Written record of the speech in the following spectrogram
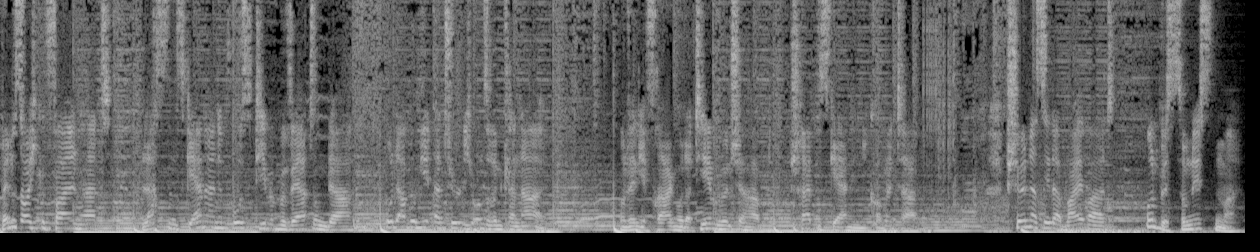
Wenn es euch gefallen hat, lasst uns gerne eine positive Bewertung da und abonniert natürlich unseren Kanal. Und wenn ihr Fragen oder Themenwünsche habt, schreibt es gerne in die Kommentare. Schön, dass ihr dabei wart und bis zum nächsten Mal.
